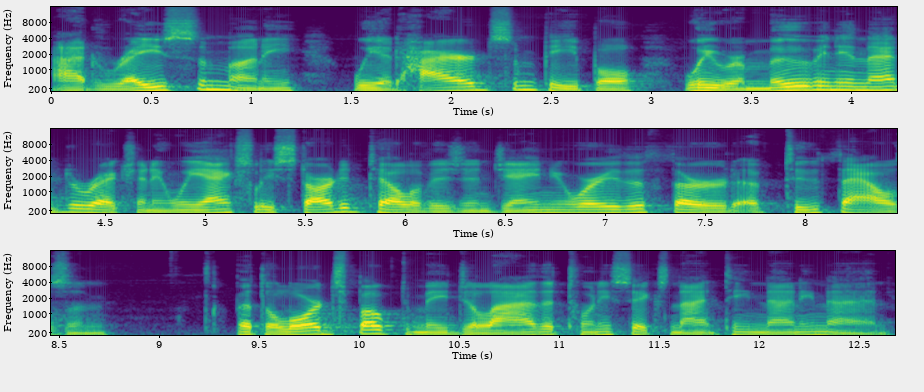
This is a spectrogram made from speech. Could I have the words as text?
I'd raised some money. We had hired some people. We were moving in that direction, and we actually started television January the 3rd of 2000. But the Lord spoke to me July the 26th, 1999,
